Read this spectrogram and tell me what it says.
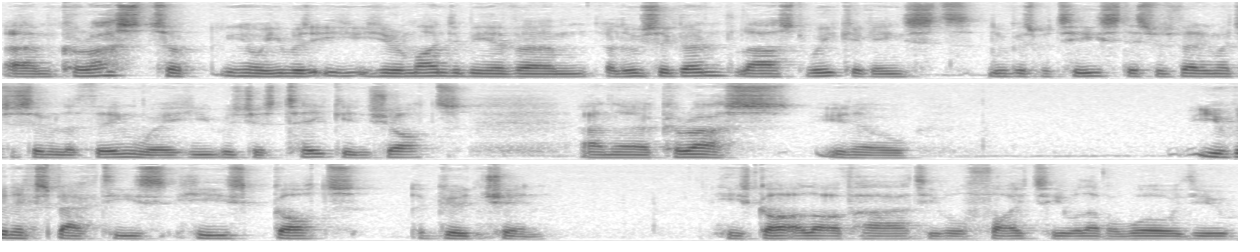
Um, Karass took, you know, he was he, he reminded me of um, Olusegun last week against Lucas Matthysse. This was very much a similar thing where he was just taking shots, and uh, Karass, you know, you can expect he's he's got a good chin. He's got a lot of heart. He will fight. He will have a war with you.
